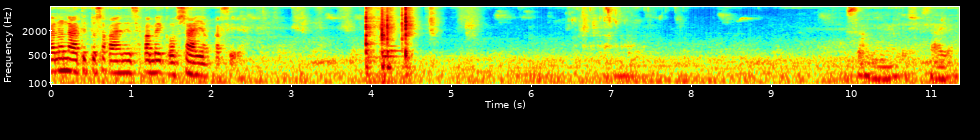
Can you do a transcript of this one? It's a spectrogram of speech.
Ano natin to sa kanin sa kamay ko? Sayang kasi. Sama natin siya. Sayang.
